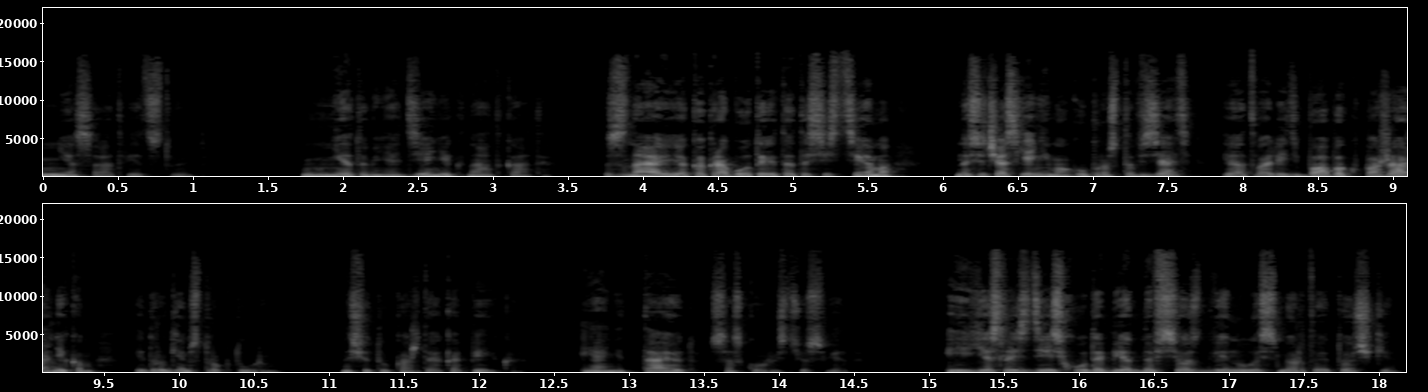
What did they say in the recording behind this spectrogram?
Не соответствует. Нет у меня денег на откаты. Знаю я, как работает эта система, но сейчас я не могу просто взять и отвалить бабок пожарникам и другим структурам. На счету каждая копейка. И они тают со скоростью света. И если здесь худо-бедно все сдвинулось с мертвой точки,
